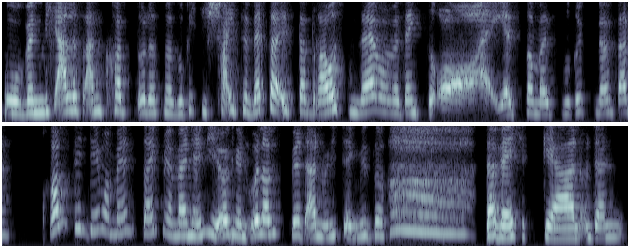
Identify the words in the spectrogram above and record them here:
wo, wenn mich alles ankotzt oder es mal so richtig scheiße Wetter ist da draußen, ne, wo man denkt so, oh, jetzt nochmal zurück, ne, und dann prompt in dem Moment zeigt mir mein Handy irgendein Urlaubsbild an und ich denke mir so, oh, da wäre ich jetzt gern. Und dann,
